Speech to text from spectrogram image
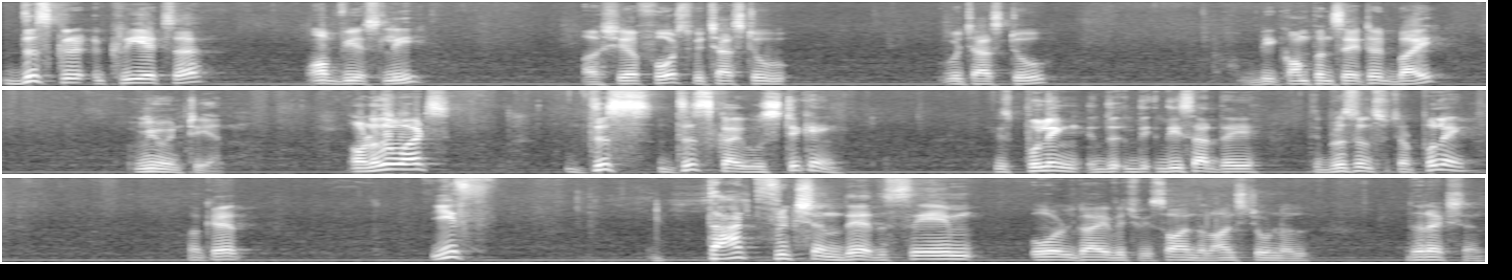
This cre creates a, obviously, a shear force which has to, which has to be compensated by mu into n. In other words, this, this guy who's sticking is pulling, th th these are the, the bristles which are pulling, okay? If that friction there, the same old guy which we saw in the longitudinal direction,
